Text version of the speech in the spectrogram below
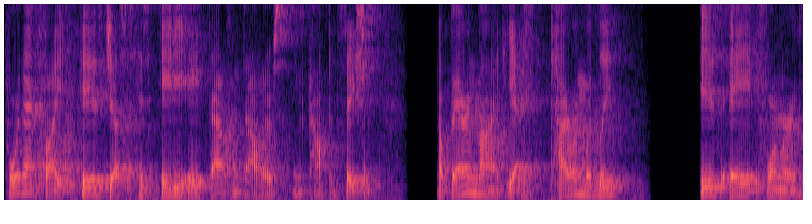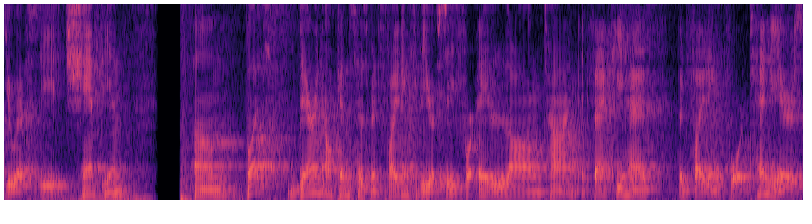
for that fight is just his $88,000 in compensation. Now, bear in mind, yes, Tyron Woodley is a former UFC champion, um, but Darren Elkins has been fighting for the UFC for a long time. In fact, he has been fighting for 10 years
